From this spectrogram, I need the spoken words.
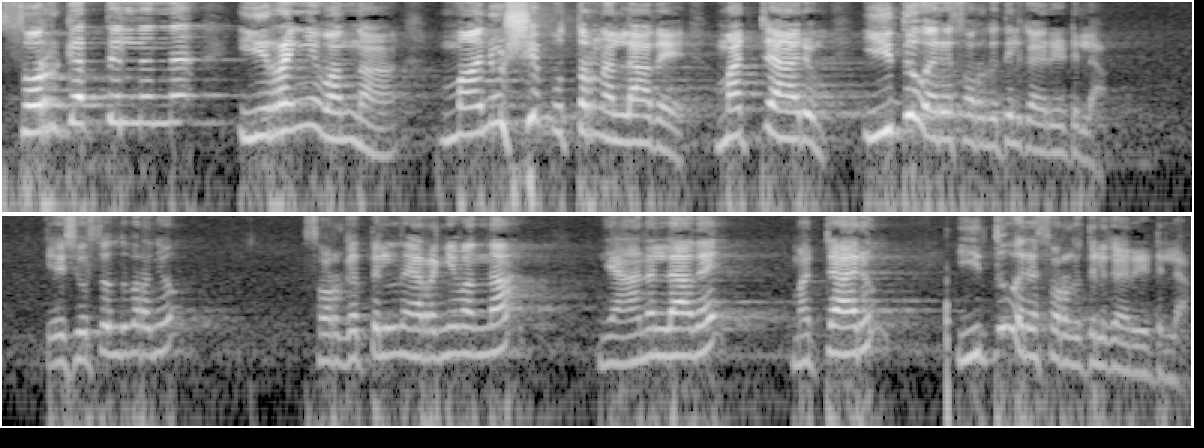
സ്വർഗത്തിൽ നിന്ന് ഇറങ്ങി വന്ന മനുഷ്യപുത്രനല്ലാതെ മറ്റാരും ഇതുവരെ സ്വർഗത്തിൽ കയറിയിട്ടില്ല. യേശു ക്രിസ്തു എന്ത് പറഞ്ഞു? സ്വർഗത്തിൽ നിന്ന് ഇറങ്ങി വന്ന ഞാനല്ലാതെ മറ്റാരും ഇതുവരെ സ്വർഗത്തിൽ കയറിയിട്ടില്ല.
